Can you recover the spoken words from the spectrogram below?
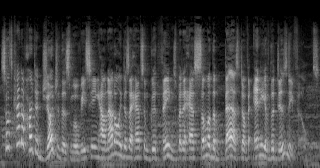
So it's kind of hard to judge this movie, seeing how not only does it have some good things, but it has some of the best of any of the Disney films.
